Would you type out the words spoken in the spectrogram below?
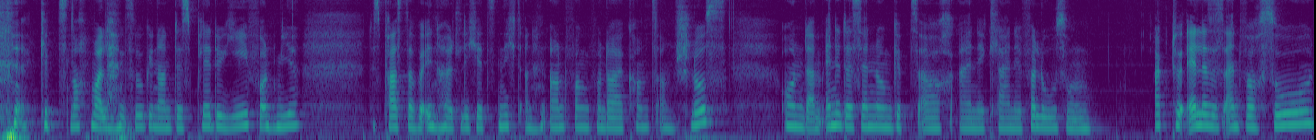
gibt es nochmal ein sogenanntes Plädoyer von mir. Das passt aber inhaltlich jetzt nicht an den Anfang, von daher kommt es am Schluss. Und am Ende der Sendung gibt es auch eine kleine Verlosung, Aktuell ist es einfach so,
